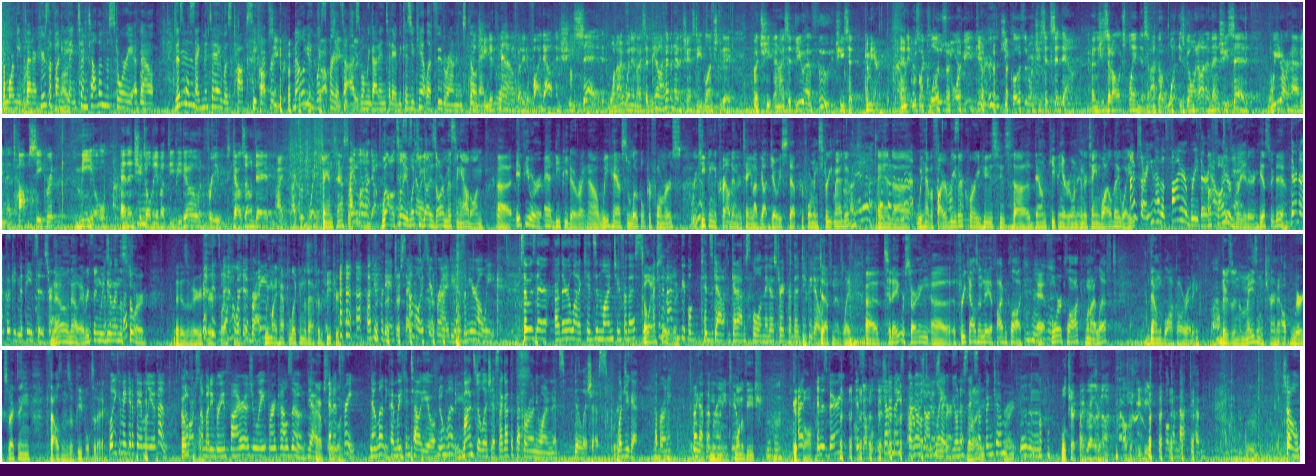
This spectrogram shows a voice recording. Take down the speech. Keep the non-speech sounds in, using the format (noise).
The more meat, the better. Here's the funny thing. Tim, tell them the story about this whole segment today was top secret. Top secret. (laughs) Melanie (laughs) Top whispered it to us segment. when we got in today because you can't let food around in this building. And she didn't want No. anybody to find out. And she said, when I went in, I said, you know, I haven't had a chance to eat lunch today. But she and I said, do you have food? And she said, come here. And it was like closed door meeting. Come here. She closed the door and she said, sit down. And she said, I'll explain this. And I thought, what is going on? And then she said, we are having a top secret meal. And then she told me about DP Dough and free calzone day. I, I couldn't wait. Fantastic. I lined up. Well, I'll tell This you what you guys are missing out on. Uh, if you are at DP Dough right now, we have some local performers Really? keeping the crowd entertained. I've got Joey Stepp performing Street Magic. Nice. Yeah. And better than uh, that? we have a fire breather, awesome. Corey Hughes, who's uh, down keeping everyone entertained while they wait. I'm sorry, you have a fire breather a out fire today. breather. Yes, we do. They're not cooking the pizzas, right? No, no. Everything we do in the question. store. That is a very (laughs) fair It's question. valid, right? We might have to look into that for the future. (laughs) That'd be pretty interesting. I'm always here for ideas. I'm here all week. So is there are there a lot of kids in line too for this? Oh, absolutely. I can imagine people kids get out, get out of school and they go straight for the DP dough. Definitely. Uh, today we're starting uh, Free Calzone Day at 5 o'clock. Mm-hmm. At 4 o'clock, when I left, down the block already. There's an amazing turnout. We're expecting thousands of people today. Well, you can make it a family (laughs) event. Go watch somebody breathe fire as you wait for a calzone. Yeah. Absolutely. And it's free. No money. And we can tell you, (laughs) No money. Mine's delicious. I got the pepperoni one and it's delicious. What did you get? Pepperoni? I got pepperoni too. Mm-hmm. One of each. Mm-hmm. Good I- call. and it's very, (laughs) it's double fisted. got a nice I know. I was Parmesan gonna say, flavor. you want to say right. something, Tim? Right. Mm-hmm. We'll check back. I'd rather Tim. not. I'll just keep eating. We'll come back to him. So,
